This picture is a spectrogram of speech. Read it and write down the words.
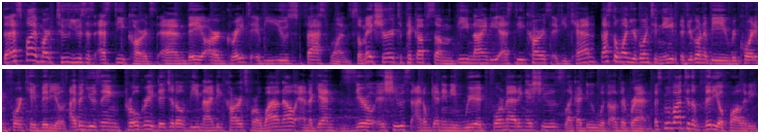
The S5 Mark II uses SD cards, and they are great great if you use fast ones. So make sure to pick up some V90 SD cards if you can. That's the one you're going to need if you're going to be recording 4K videos. I've been using ProGrade Digital V90 cards for a while now, and again, zero issues. I don't get any weird formatting issues like I do with other brands. Let's move on to the video quality.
